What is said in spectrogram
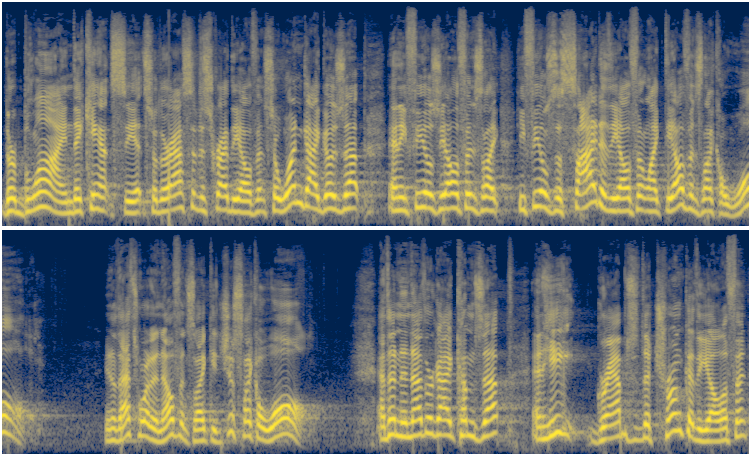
They're blind, they can't see it, so they're asked to describe the elephant. So one guy goes up and he feels the elephant's like, he feels the side of the elephant like the elephant's like a wall. You know, that's what an elephant's like, it's just like a wall. And then another guy comes up and he grabs the trunk of the elephant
